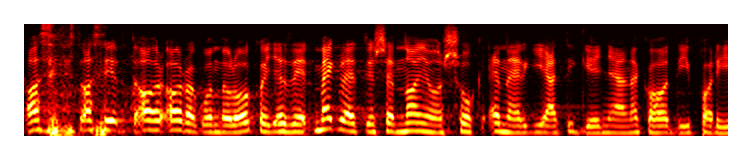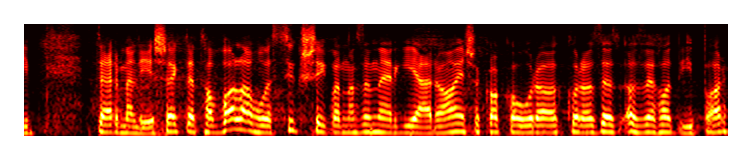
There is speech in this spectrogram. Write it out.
azért, azért arra gondolok, hogy azért meglehetősen nagyon sok energiát igényelnek a hadipari termelések, tehát ha valahol szükség van az energiára és a kakaóra, akkor az, az, az a hadipar.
